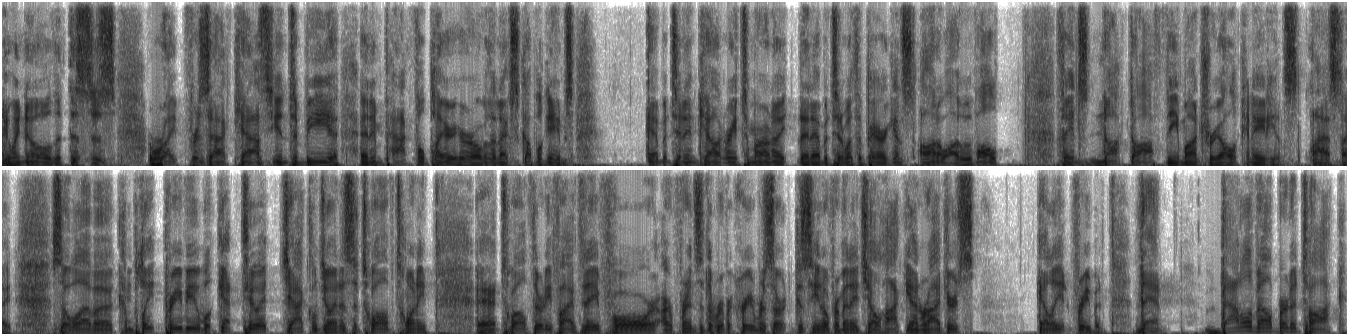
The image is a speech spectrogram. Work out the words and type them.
And we know that this is ripe for Zack Kassian to be uh, an impactful player here over the next couple games. Edmonton and Calgary tomorrow night, then Edmonton with a pair against Ottawa, who have all things knocked off the Montreal Canadiens last night. So we'll have a complete preview. We'll get to it. Jack will join us at 1220 at 1235 today for our friends at the River Cree Resort Casino from NHL Hockey on Rogers, Elliot Friedman. Then, Battle of Alberta talk,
